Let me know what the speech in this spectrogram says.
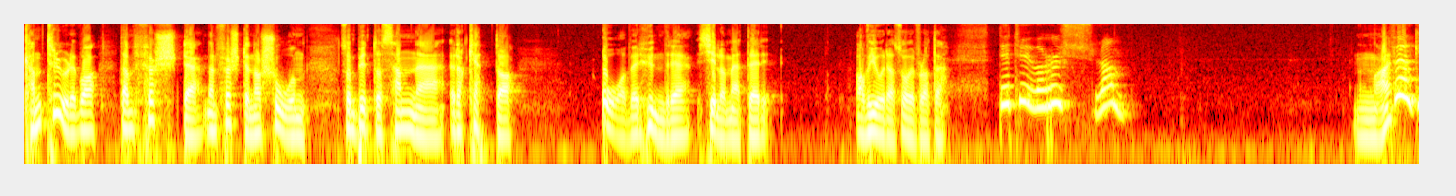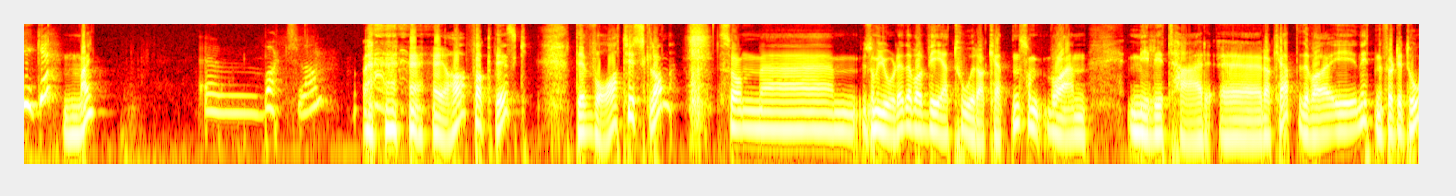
Hvem tror du var den første, den første nasjonen som begynte å sende raketter over 100 km av jordas overflate? Det tror jeg var Russland. Nei. Frankrike. Nei. Um, Bartsland. ja, faktisk. Det var Tyskland som, eh, som gjorde det. Det var V2-raketten, som var en militær eh, rakett. Det var i 1942.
